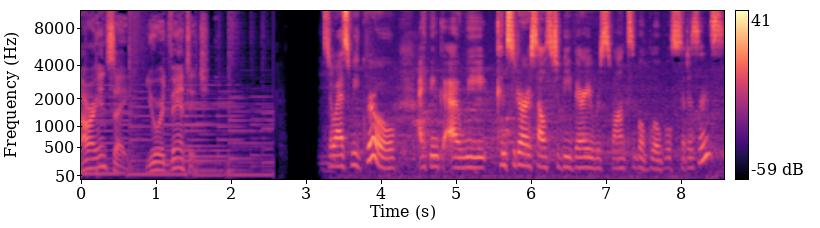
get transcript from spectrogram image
Our insight, your advantage. So as we grow, I think uh, we consider ourselves to be very responsible global citizens.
